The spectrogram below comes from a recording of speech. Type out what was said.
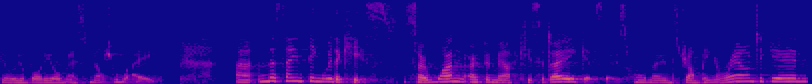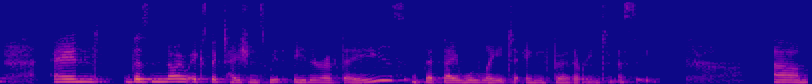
feel your body almost melt away. Uh, and the same thing with a kiss. So, one open mouth kiss a day gets those hormones jumping around again, and there's no expectations with either of these that they will lead to any further intimacy. Um,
